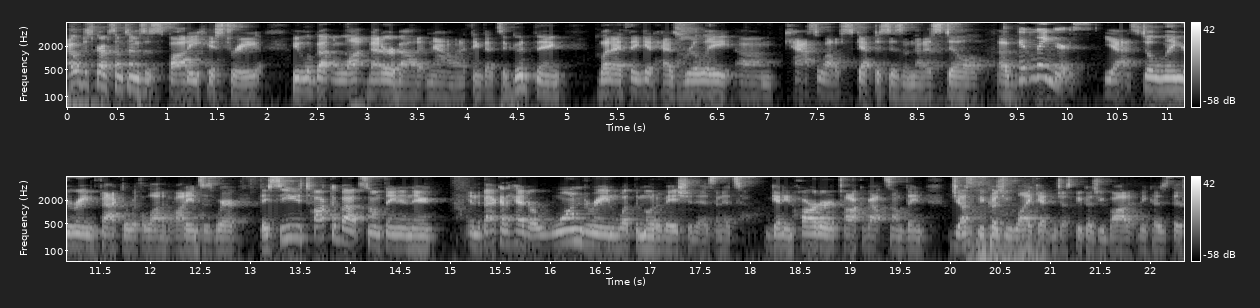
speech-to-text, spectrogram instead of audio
I would describe sometimes a spotty history. People have gotten a lot better about it now, and I think that's a good thing. But I think it has really um, cast a lot of skepticism that is still a, It lingers. yeah, still lingering factor with a lot of audiences where they see you talk about something and they in the back of the head are wondering what the motivation is and it's getting harder to talk about something just because you like it and just because you bought it because there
